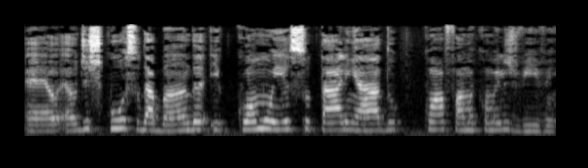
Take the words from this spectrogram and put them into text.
é, é o discurso da banda e como isso está alinhado com a forma como eles vivem.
